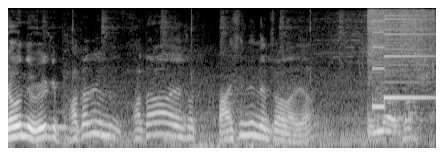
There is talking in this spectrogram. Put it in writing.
야 근데 왜 이렇게 바다 냄, 바다에서 맛있는 냄새가 나냐? 올라와서?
